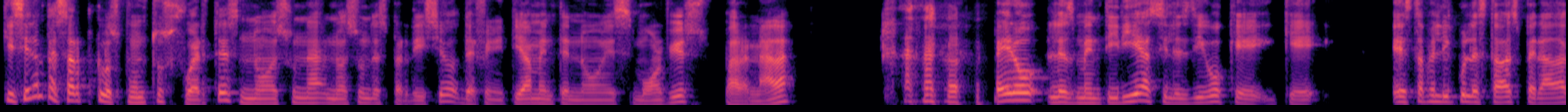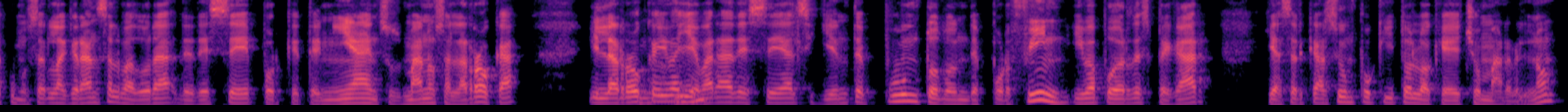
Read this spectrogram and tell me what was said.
Quisiera empezar por los puntos fuertes, no es, una, no es un desperdicio, definitivamente no es Morbius, para nada. Pero les mentiría si les digo que, que esta película estaba esperada como ser la gran salvadora de DC porque tenía en sus manos a La Roca y La Roca iba a llevar a DC al siguiente punto donde por fin iba a poder despegar y acercarse un poquito a lo que ha hecho Marvel, ¿no?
